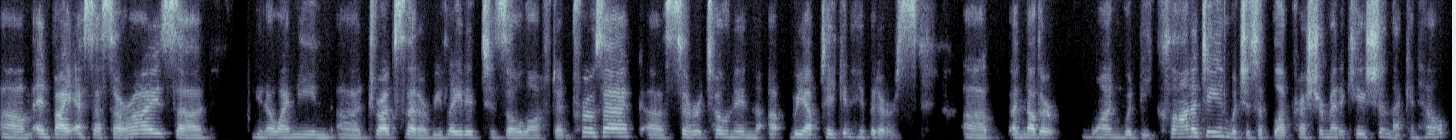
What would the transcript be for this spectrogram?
Um, and by SSRIs, uh, you know, I mean uh, drugs that are related to Zoloft and Prozac, uh, serotonin reuptake inhibitors. Uh, another one would be clonidine, which is a blood pressure medication that can help.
